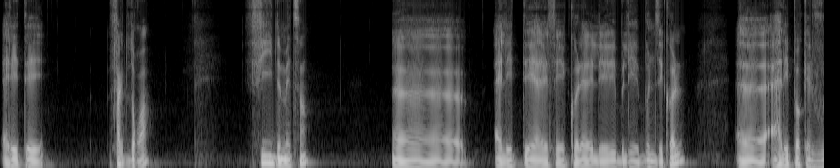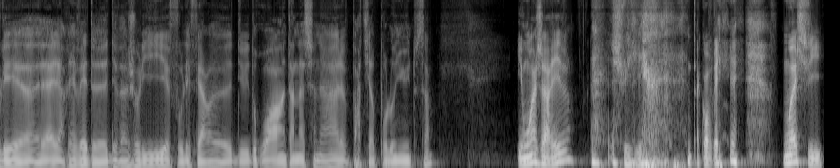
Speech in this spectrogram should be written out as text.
elle était fac de droit, fille de médecin. Euh, elle, était, elle avait fait les, bonnes écoles. À l'époque, elle voulait, elle rêvait de- d'Eva Jolie, elle voulait faire du droit international, partir pour l'ONU et tout ça. Et moi, j'arrive, je suis, t'as compris? Moi, je suis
